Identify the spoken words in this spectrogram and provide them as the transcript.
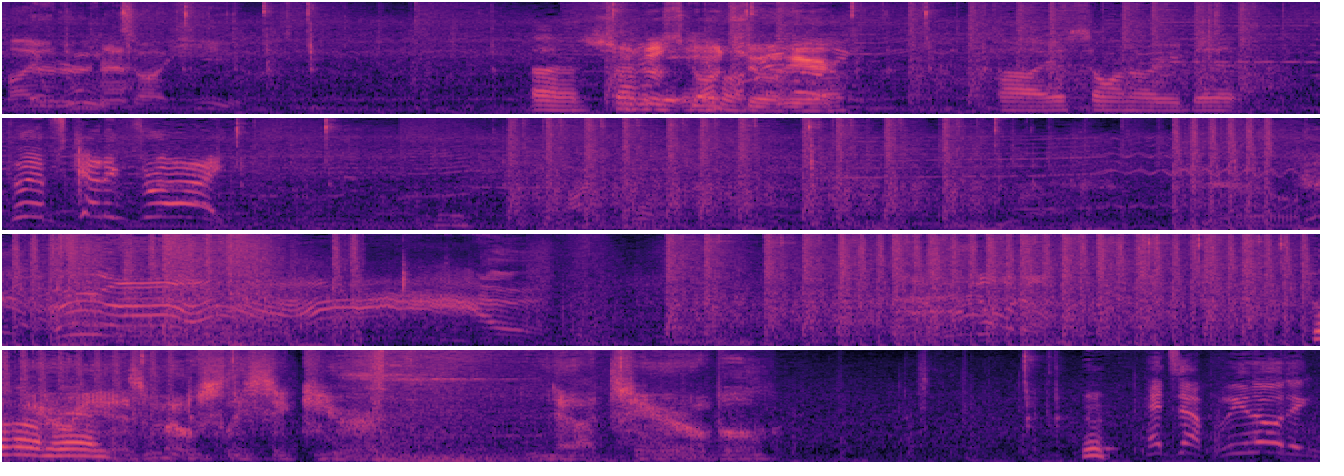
my wounds are healed. Uh, just trying I'm to just get going ammo through here. that. Oh, I guess someone already did it. Terrible. Heads up, reloading.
